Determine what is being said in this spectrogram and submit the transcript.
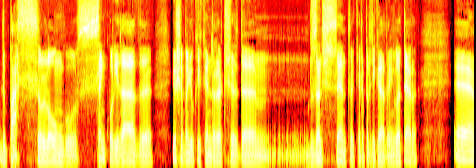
de passe longo, sem qualidade. Eu chamei-lhe o kick and rush da, dos anos 60, que era praticado em Inglaterra, é,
